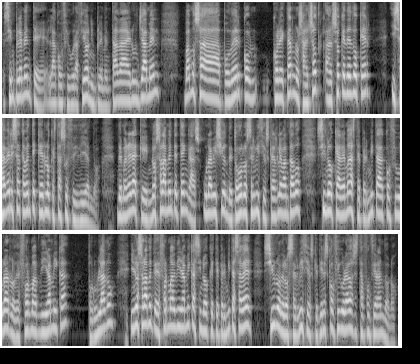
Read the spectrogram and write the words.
simplemente la configuración implementada en un YAML, vamos a poder conectarnos al, al socket de Docker y saber exactamente qué es lo que está sucediendo. De manera que no solamente tengas una visión de todos los servicios que has levantado, sino que además te permita configurarlo de forma dinámica por un lado, y no solamente de forma dinámica, sino que te permita saber si uno de los servicios que tienes configurados está funcionando o no.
